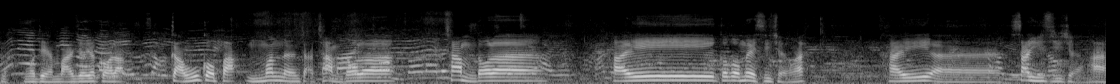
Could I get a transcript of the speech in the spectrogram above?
仔，我哋係買咗一個啦，九個八，五蚊兩集，差唔多啦，差唔多啦。喺嗰個咩市場啊？喺誒、西魚市場，係係。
